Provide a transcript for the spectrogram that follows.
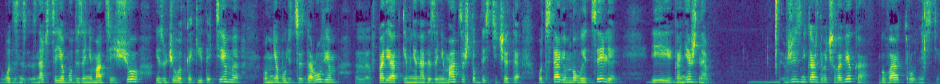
Вот, значит, я буду заниматься еще, изучу вот какие-то темы, у меня будет со здоровьем в порядке, мне надо заниматься, чтобы достичь это. Вот ставим новые цели, и, конечно, в жизни каждого человека бывают трудности.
